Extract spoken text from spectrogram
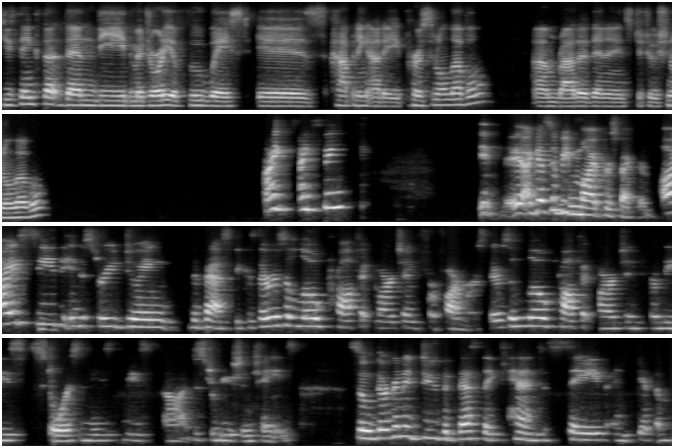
do you think that then the the majority of food waste is happening at a personal level um, rather than an institutional level? I I think it, I guess it'd be my perspective. I see the industry doing the best because there is a low profit margin for farmers. There's a low profit margin for these stores and these these uh, distribution chains. So they're going to do the best they can to save and get the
